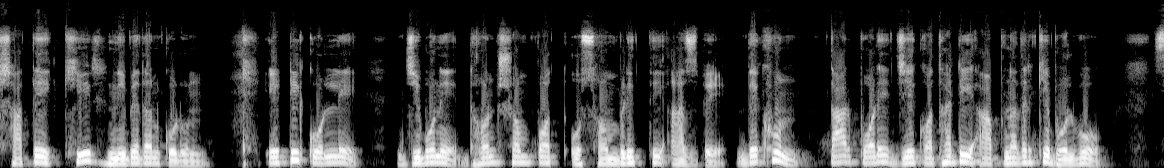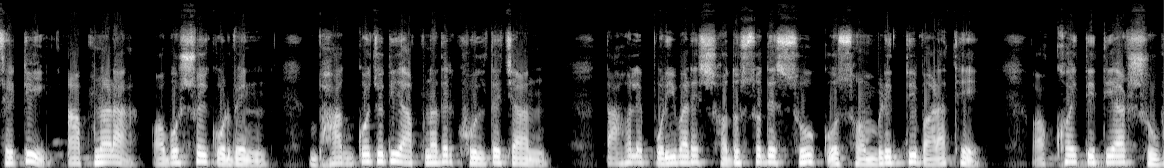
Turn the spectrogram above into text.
সাথে ক্ষীর নিবেদন করুন। এটি করলে জীবনে ধন সম্পদ ও সমৃদ্ধি আসবে। দেখুন, তারপরে যে কথাটি আপনাদেরকে বলব সেটি আপনারা অবশ্যই করবেন। ভাগ্য যদি আপনাদের খুলতে চান, তাহলে পরিবারের সদস্যদের সুখ ও সমৃদ্ধি বাড়াতে অক্ষয় তৃতীয়ার শুভ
